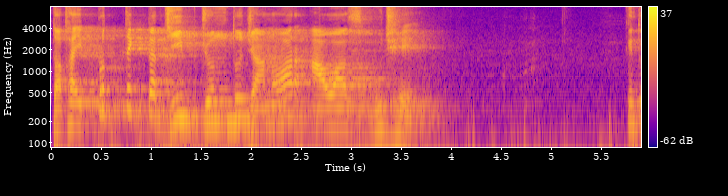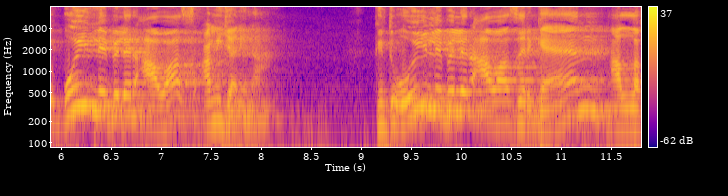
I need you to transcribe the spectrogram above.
তথাই প্রত্যেকটা জীব জন্তু জানোয়ার আওয়াজ বুঝে। কিন্তু ওই লেভেলের আওয়াজ আমি জানি না। কিন্তু ওই লেভেলের আওয়াজের জ্ঞান আল্লাহ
